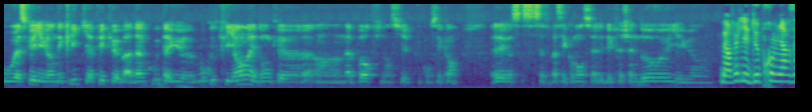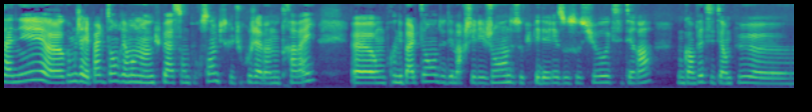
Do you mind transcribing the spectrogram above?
Ou est-ce qu'il y a eu un déclic qui a fait que bah, d'un coup, tu as eu euh, beaucoup de clients et donc euh, un apport financier plus conséquent? Euh, ça, ça s'est passé comment? C'est allé décrescendo? Il y a eu un... Ben, en fait, les deux premières années, euh, comme j'avais pas le temps vraiment de m'en occuper à 100%, puisque du coup j'avais un autre travail, euh, on prenait pas le temps de démarcher les gens, de s'occuper des réseaux sociaux, etc. Donc en fait, c'était un peu, euh,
